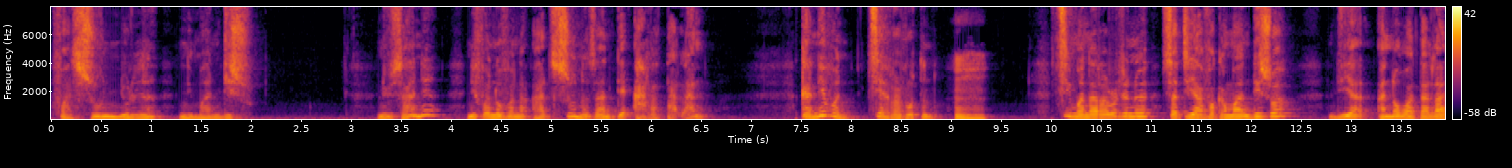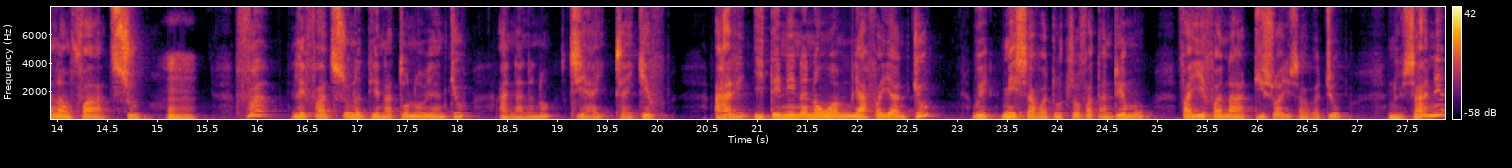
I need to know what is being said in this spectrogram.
fa zon'ny olona ny mandiso no izany a ny fanaovana hadisoana zany de ara-dalàna kanefany tsy araraotina mhm. tsy manararaotra ianao hoe satria afaka mandiso aho dia anao adalàna ny fahadisoana mhm. fa le fahadisoana dia nataonao ihany koa anananao tsy hay traikefo ary hitenenanao amin'ny hafa ihany koa hoe misy zavatra ohatr'izao fa tandremo fa efa nahadiso aho io zavatra io noho izany a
